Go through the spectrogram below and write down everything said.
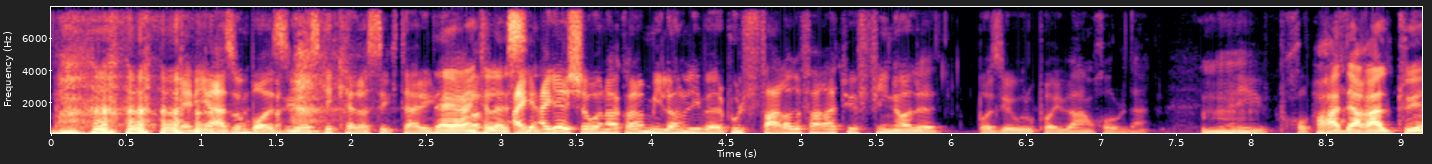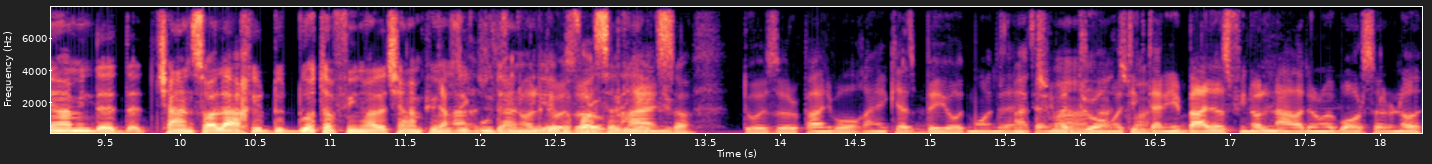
یعنی از اون بازی هست که کلاسیک ترین دقیقاً کلاسیک. اگه, اشتباه نکنم میلان و لیورپول فقط و فقط توی فینال بازی اروپایی به هم خوردن. یعنی خب حداقل توی همین چند سال اخیر دو, دو تا فینال Champions League بودن به فاصله یک سال. 2005 واقعا یکی از بیاد مانده ترین و دراماتیک. ترین بعد از فینال 99 بارسلونا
